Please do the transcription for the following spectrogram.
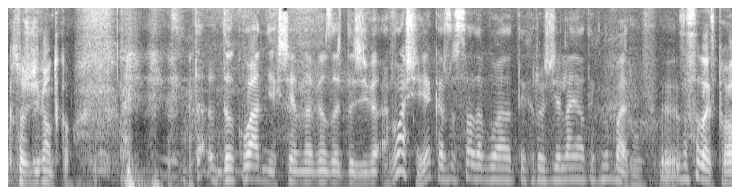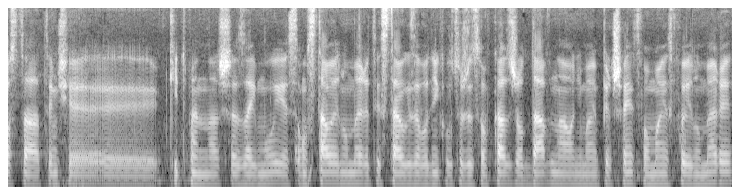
Ktoś dziewiątko. Ta, dokładnie, chciałem nawiązać do dziewiątki. A właśnie, jaka zasada była tych rozdzielania tych numerów? Zasada jest prosta, tym się y, Kitman nasz zajmuje. Są stałe numery tych stałych zawodników, którzy są w kadrze od dawna, oni mają pierwszeństwo, mają swoje numery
